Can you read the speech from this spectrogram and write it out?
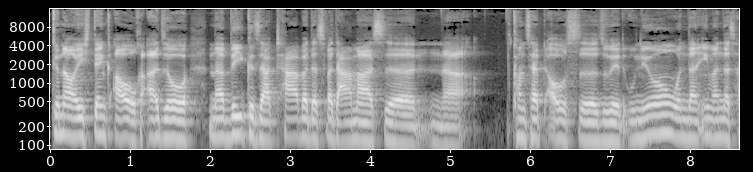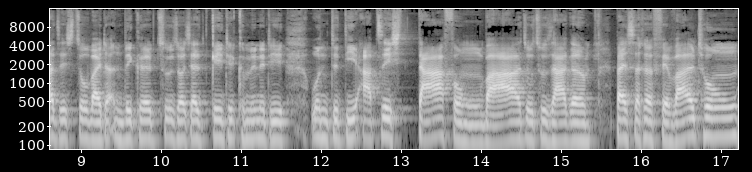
Genau, ich denke auch. Also, na, wie gesagt habe, das war damals äh, ein Konzept aus äh, Sowjetunion und dann irgendwann das hat sich so weiterentwickelt zu solcher gated Community und die Absicht davon war sozusagen bessere Verwaltung.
